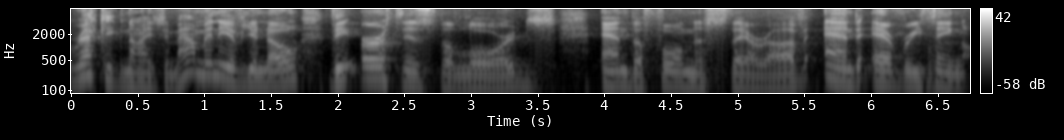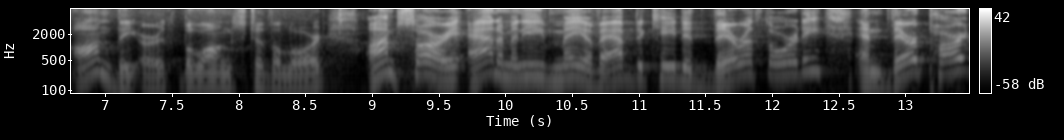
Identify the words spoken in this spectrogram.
recognize him. How many of you know the earth is the Lord's and the fullness thereof, and everything on the earth belongs to the Lord? I'm sorry, Adam and Eve may have abdicated their authority and their part,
